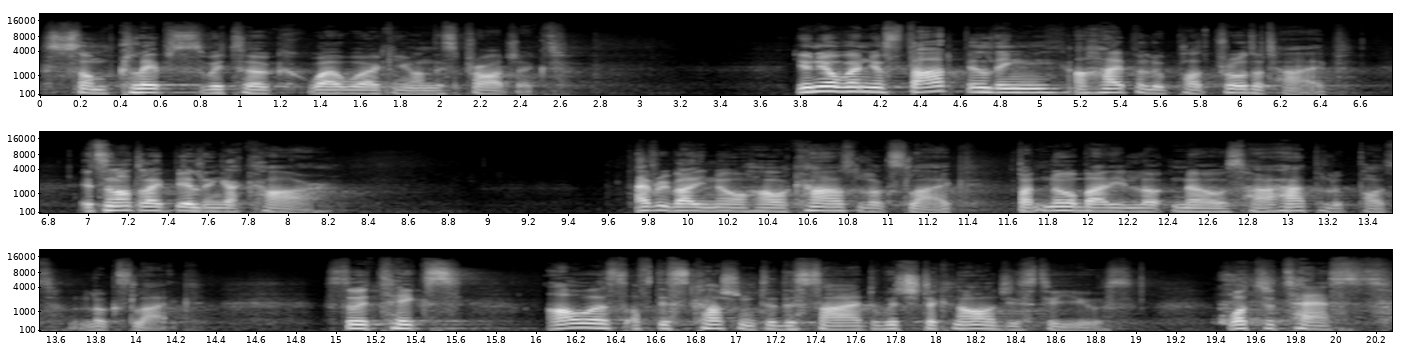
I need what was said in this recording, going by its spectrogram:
some clips we took while working on this project. You know, when you start building a Hyperloop pod prototype, it's not like building a car. Everybody knows how a car looks like, but nobody knows how a Hyperloop pod looks like. So it takes hours of discussion to decide which technologies to use, what to test,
